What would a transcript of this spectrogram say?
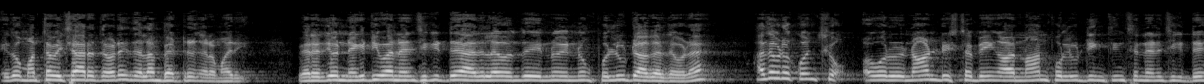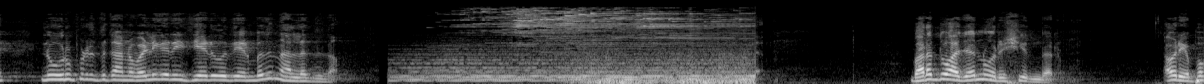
ஏதோ மற்ற விசாரத்தை விட இதெல்லாம் பெட்டருங்கிற மாதிரி. வேற எதையோ நெகட்டிவாக நினச்சிக்கிட்டு அதில் வந்து இன்னும் இன்னும் பொல்யூட் ஆகிறத விட அதை விட கொஞ்சம் ஒரு நான் டிஸ்டர்பிங் ஆர் நான் பொல்யூட்டிங் திங்ஸ் நினச்சிக்கிட்டு இன்னும் உருப்பிடுறதுக்கான வழிகளை தேடுவது என்பது நல்லது தான் பரத்வாஜர்னு ஒரு ரிஷி இருந்தார். அவர் எப்போ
